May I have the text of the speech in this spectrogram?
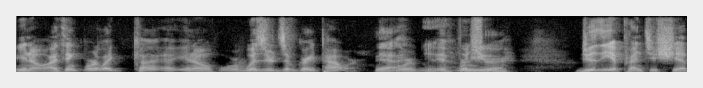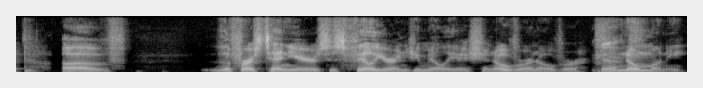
you know, I think we're like, uh, you know, we're wizards of great power. Yeah. We're, Yeah, if, for when you sure. do the apprenticeship of the first 10 years is failure and humiliation over and over, Yeah. no money.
